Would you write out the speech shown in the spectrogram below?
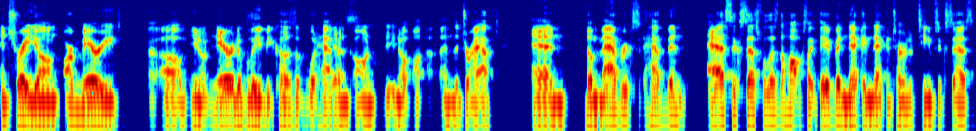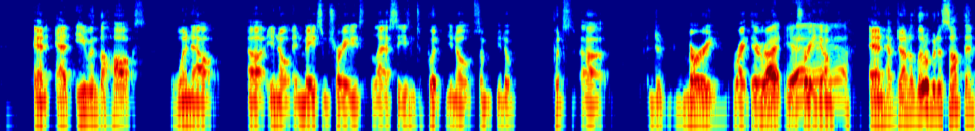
and Trae Young are married um, you know, narratively because of what happened Yes. on, you know, uh, in the draft. And the Mavericks have been as successful as the Hawks. Like they've been neck and neck in terms of team success. And at even the Hawks went out, uh, you know, and made some trades last season to put, you know, some, you know, puts uh Murray right there right. with, with yeah, Trae yeah, Young yeah. and have done a little bit of something.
